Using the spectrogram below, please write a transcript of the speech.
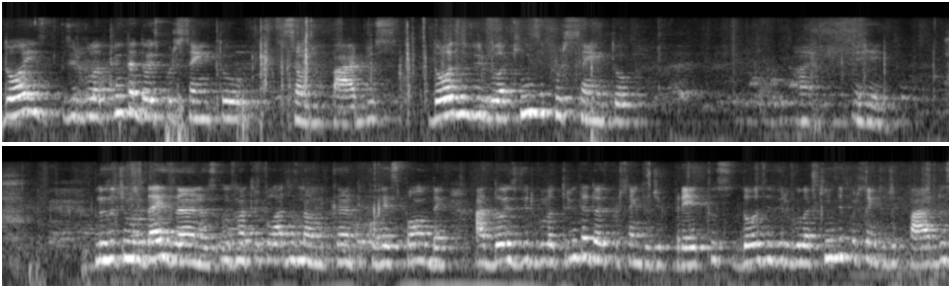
2,32% são de pardos, 12,15%. Ai, errei. Nos últimos 10 anos, os matriculados na Unicamp correspondem a 2,32% de pretos, 12,15% de pardos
